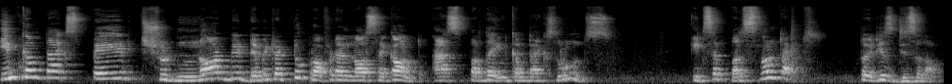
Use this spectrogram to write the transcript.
Income tax paid should not be debited to profit and loss account as per the income tax rules. It's a personal tax, so it is disallowed.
